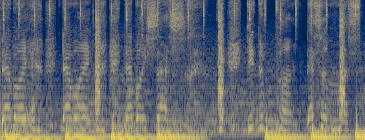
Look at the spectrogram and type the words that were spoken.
That boy, uh, that boy, uh, that boy sus. Get, get the punt, that's a must.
